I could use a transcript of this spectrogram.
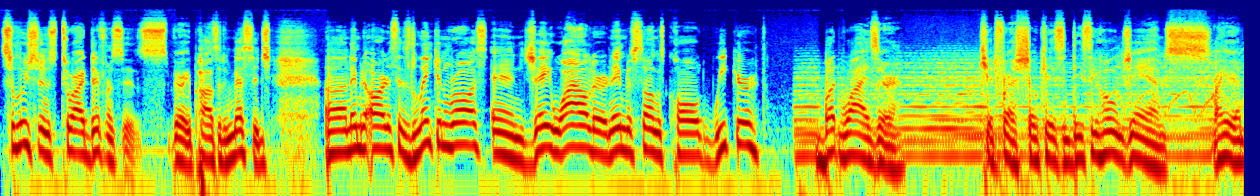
solutions to our differences. Very positive message. Uh, name of the artist is Lincoln Ross and Jay Wilder. name of the song is called Weaker But Wiser. Kid Fresh showcasing DC Home Jams right here on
